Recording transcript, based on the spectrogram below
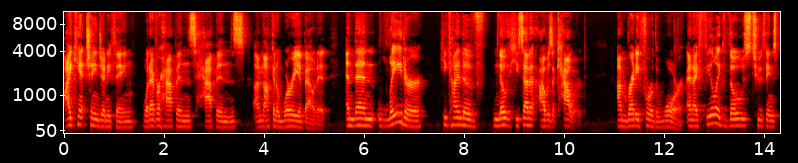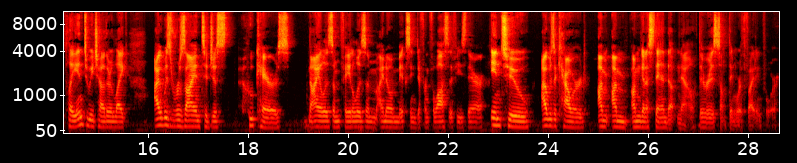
I can't change anything. Whatever happens, happens. I'm not going to worry about it. And then later, he kind of no. He said, "I was a coward." I'm ready for the war. And I feel like those two things play into each other. Like, I was resigned to just who cares nihilism, fatalism. I know I'm mixing different philosophies there into I was a coward. I'm I'm I'm gonna stand up now. There is something worth fighting for.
